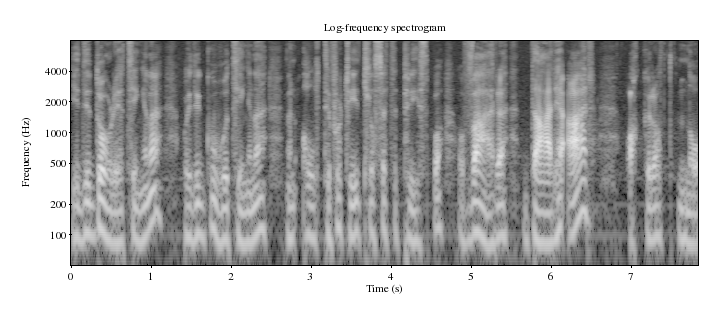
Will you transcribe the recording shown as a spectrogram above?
i de dårlige tingene og i de gode tingene, men alltid får tid til å sette pris på å være der jeg er akkurat nå.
